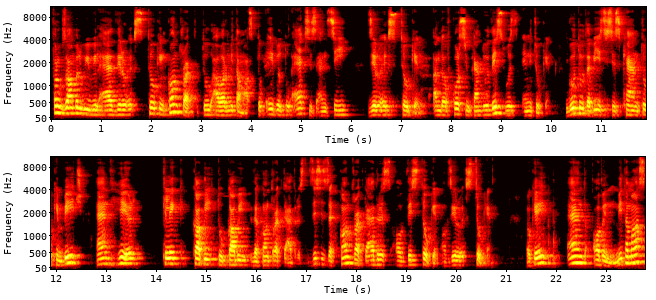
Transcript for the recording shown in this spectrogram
for example, we will add 0x token contract to our MetaMask to able to access and see 0x token. And of course, you can do this with any token. Go to the BSC scan token page and here click copy to copy the contract address. This is the contract address of this token, of 0x token. Okay, and open MetaMask.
